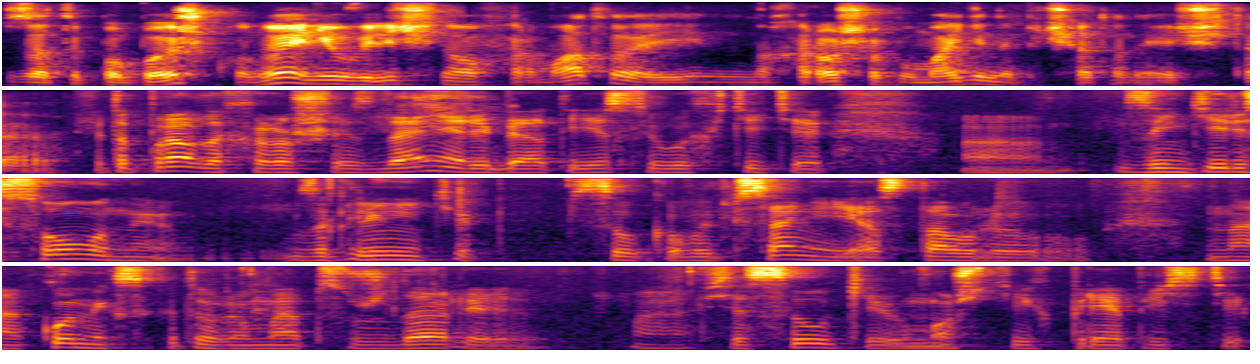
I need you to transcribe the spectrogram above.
за ТПБшку. Ну и они увеличенного формата и на хорошей бумаге напечатаны, я считаю. Это правда хорошее издание, ребята. Если вы хотите э, заинтересованы, загляните Ссылка в описании, я оставлю на комиксы, которые мы обсуждали, а, все ссылки, вы можете их приобрести.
